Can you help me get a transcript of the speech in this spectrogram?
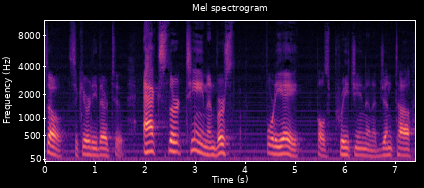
So, security there too. Acts 13 and verse 48, Paul's preaching in a Gentile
